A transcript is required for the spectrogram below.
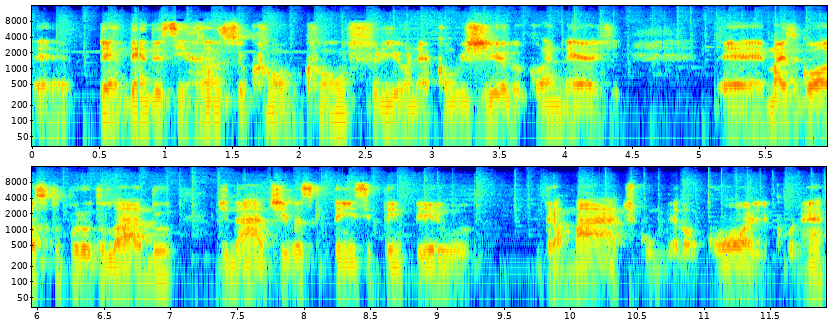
é, perdendo esse ranço com, com o frio, né, com o gelo, com a neve. É, mas gosto, por outro lado, de narrativas que têm esse tempero dramático, melancólico, né?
